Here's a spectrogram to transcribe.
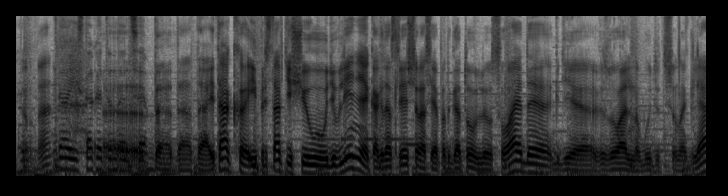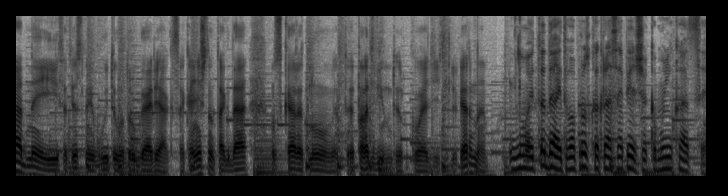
супер, да. Да, есть такая Э, тенденция. Да, да, да. Итак, и представьте еще удивление, когда в следующий раз я подготовлю слайды, где визуально будет все наглядно, и, соответственно, будет его другая реакция. Конечно, тогда он скажет, ну, это продвинутый руководитель, верно? Ну, это да, это вопрос как раз, опять же, коммуникации.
